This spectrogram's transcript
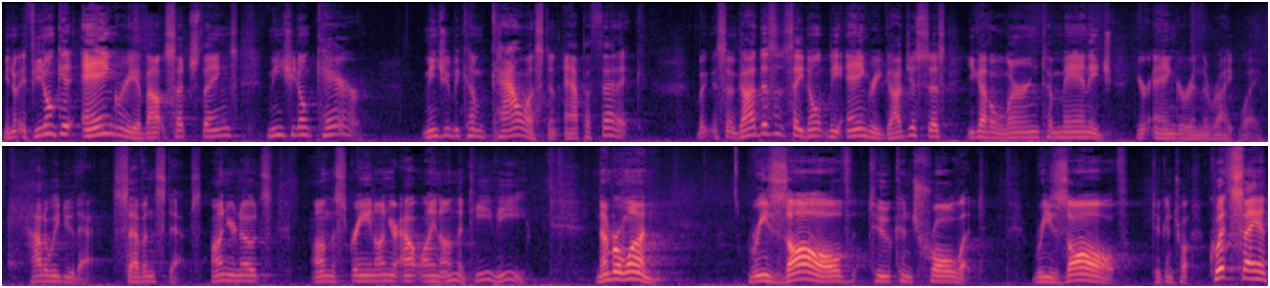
you know, if you don't get angry about such things, it means you don't care. It means you become calloused and apathetic. But, so God doesn't say don't be angry. God just says you got to learn to manage your anger in the right way. How do we do that? Seven steps. On your notes, on the screen, on your outline, on the TV. Number one, resolve to control it. Resolve to control. Quit saying,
